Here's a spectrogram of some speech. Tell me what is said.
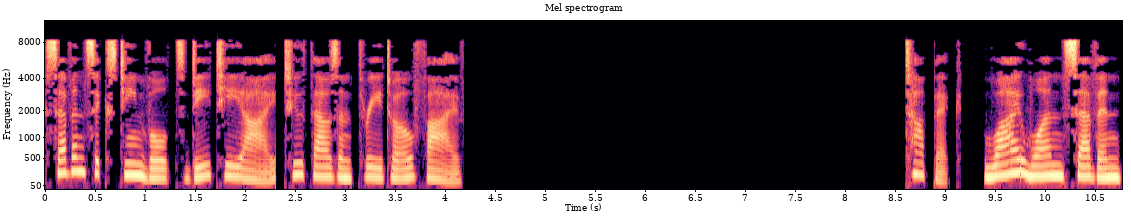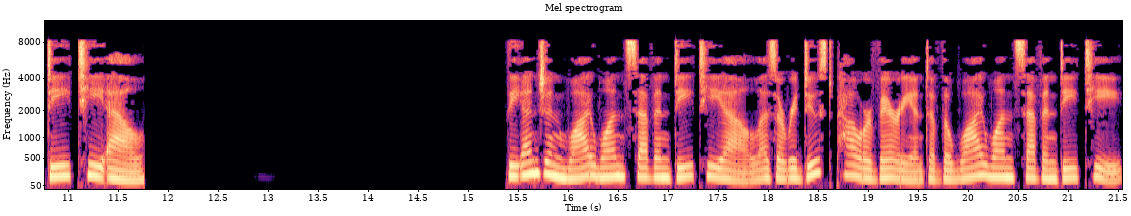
716 volts DTI 2003 to 05 Topic. Y17 DTL The engine Y17DTL is a reduced power variant of the Y17DT,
